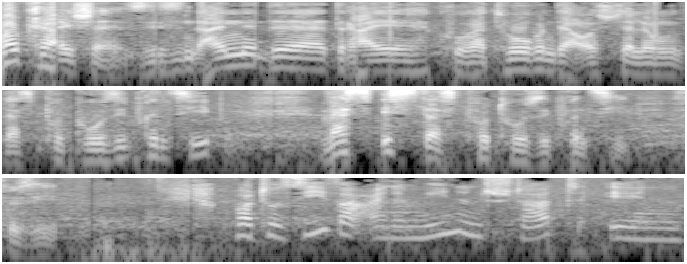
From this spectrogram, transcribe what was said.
Frau Kreischer, Sie sind eine der drei Kuratoren der Ausstellung Das Potosi-Prinzip. Was ist das Potosi-Prinzip für Sie? Potosí war eine Minenstadt in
